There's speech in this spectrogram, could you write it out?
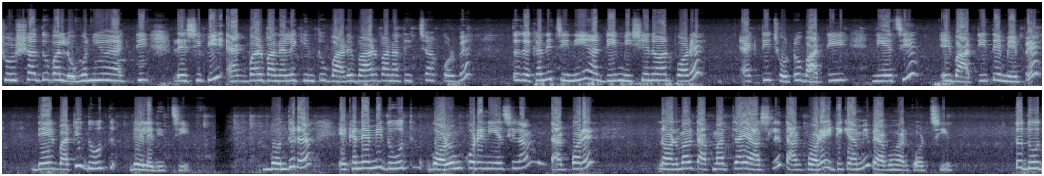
সুস্বাদু বা লোভনীয় একটি রেসিপি একবার বানালে কিন্তু বারে বার বানাতে ইচ্ছা করবে। তো যেখানে চিনি আর ডিম মিশিয়ে নেওয়ার পরে একটি ছোট বাটি নিয়েছি। এই বাটিতে মেপে দেড় বাটি দুধ ঢেলে দিচ্ছি। বন্ধুরা, এখানে আমি দুধ গরম করে নিয়েছিলাম, তারপরে নর্মাল তাপমাত্রায় আসলে তারপরে এটিকে আমি ব্যবহার করছি। তো দুধ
